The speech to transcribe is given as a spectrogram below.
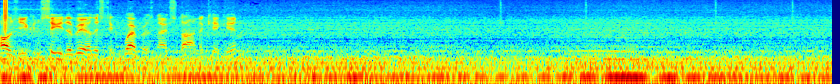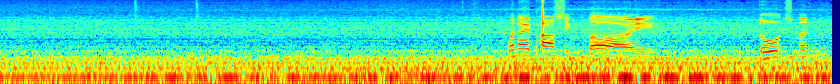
Oh, you can see the realistic weather is now starting to kick in. We're now passing by Dortmund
